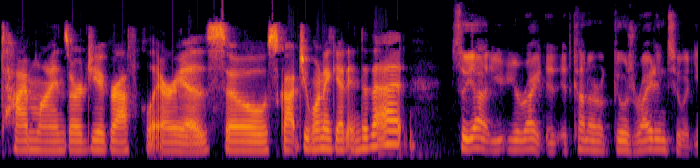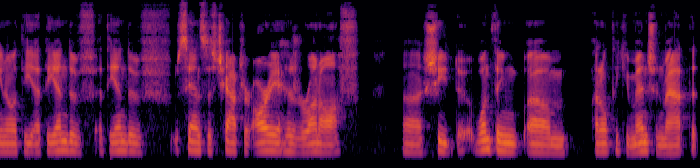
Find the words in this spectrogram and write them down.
timelines or geographical areas. So, Scott, do you want to get into that? So yeah, you're right. It, it kind of goes right into it. You know, at the at the end of at the end of Sansa's chapter, Arya has run off. Uh, she one thing um, I don't think you mentioned, Matt, that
